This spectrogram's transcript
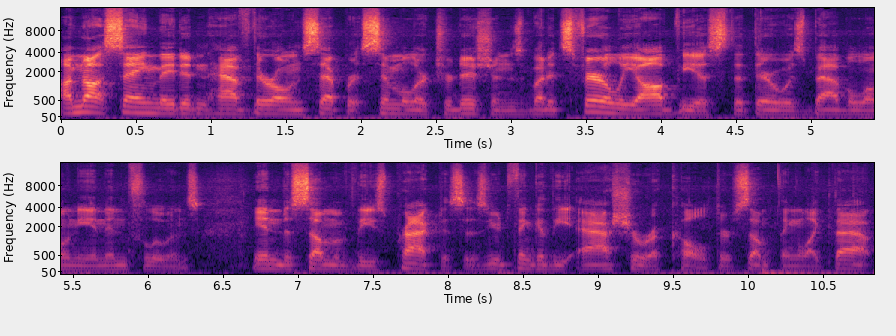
I'm not saying they didn't have their own separate similar traditions, but it's fairly obvious that there was Babylonian influence into some of these practices. You'd think of the Asherah cult or something like that.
